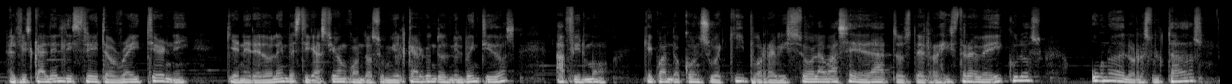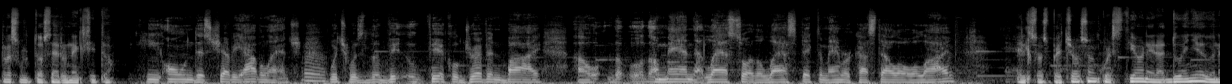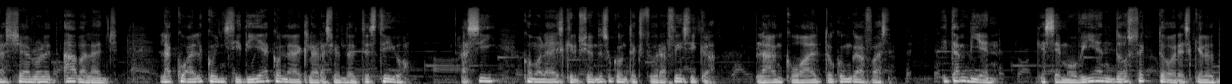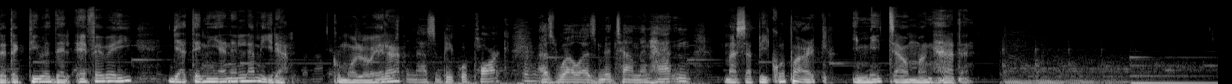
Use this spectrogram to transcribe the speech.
El fiscal del distrito, Ray Tierney, quien heredó la investigación cuando asumió el cargo en 2022, afirmó que cuando con su equipo revisó la base de datos del registro de vehículos, uno de los resultados resultó ser un éxito. He owned this Chevy Avalanche, which was the ve- vehicle driven by uh, the, a man that last saw the last victim, Amber Costello, alive. El sospechoso en cuestión era dueño de una Chevrolet Avalanche, la cual coincidía con la declaración del testigo, así como la descripción de su contextura física, blanco, alto, con gafas, y también que se movía en dos sectores que los detectives del FBI ya tenían en la mira, como lo era. Massapequa Park y Midtown Manhattan.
